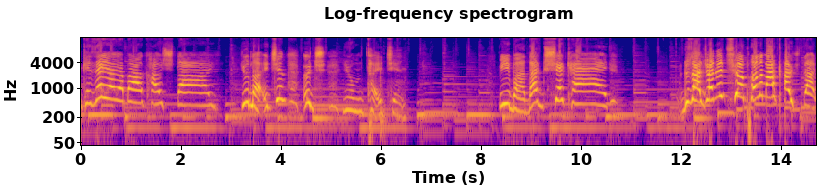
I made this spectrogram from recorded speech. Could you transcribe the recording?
Herkese merhaba arkadaşlar. Yula için 3 yumurta için. Bir bardak şeker. Güzelce ne çırpalım arkadaşlar.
